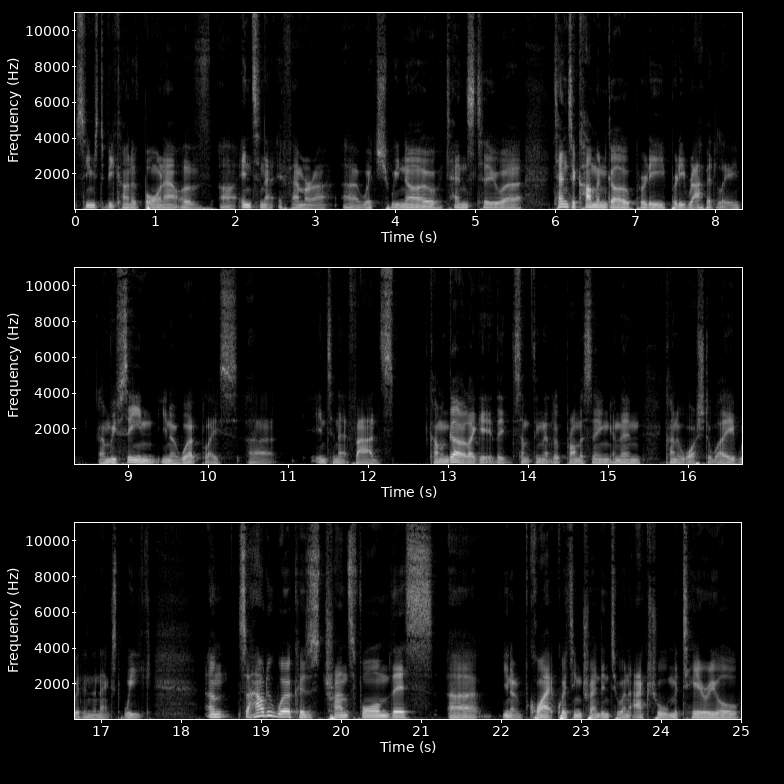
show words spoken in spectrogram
seems to be kind of born out of uh, internet ephemera, uh, which we know tends to uh, tend to come and go pretty pretty rapidly. And we've seen, you know, workplace uh, internet fads come and go. Like it, it's something that looked promising and then kind of washed away within the next week. Um, so, how do workers transform this, uh, you know, quiet quitting trend into an actual material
